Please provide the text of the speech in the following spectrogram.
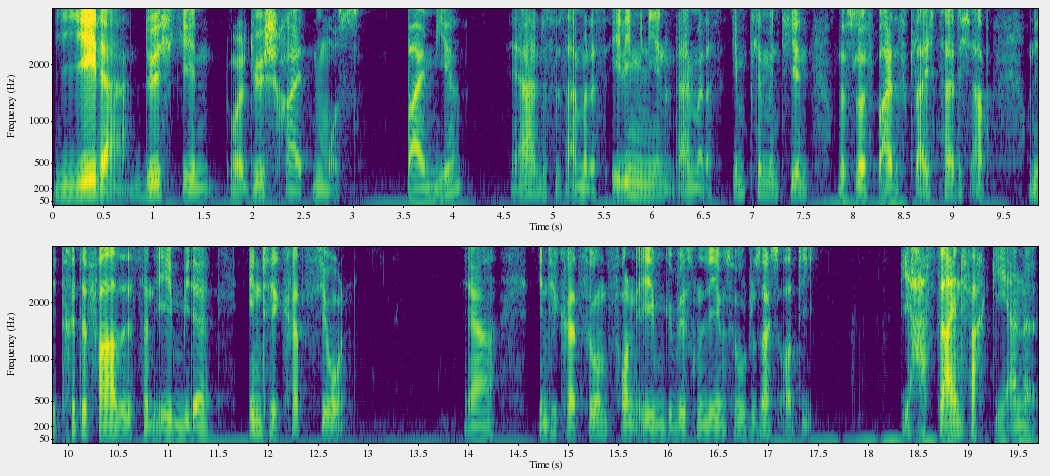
jeder durchgehen oder durchschreiten muss. Bei mir, ja, das ist einmal das Eliminieren und einmal das Implementieren und das läuft beides gleichzeitig ab. Und die dritte Phase ist dann eben wieder Integration. Ja, Integration von eben gewissen Lebensmitteln, wo du sagst, oh, die, die hast du einfach gerne.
